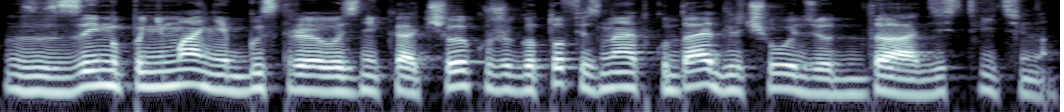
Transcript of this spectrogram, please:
Взаимопонимание быстрое возникает. Человек уже готов и знает, куда и для чего идет. Да, действительно.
